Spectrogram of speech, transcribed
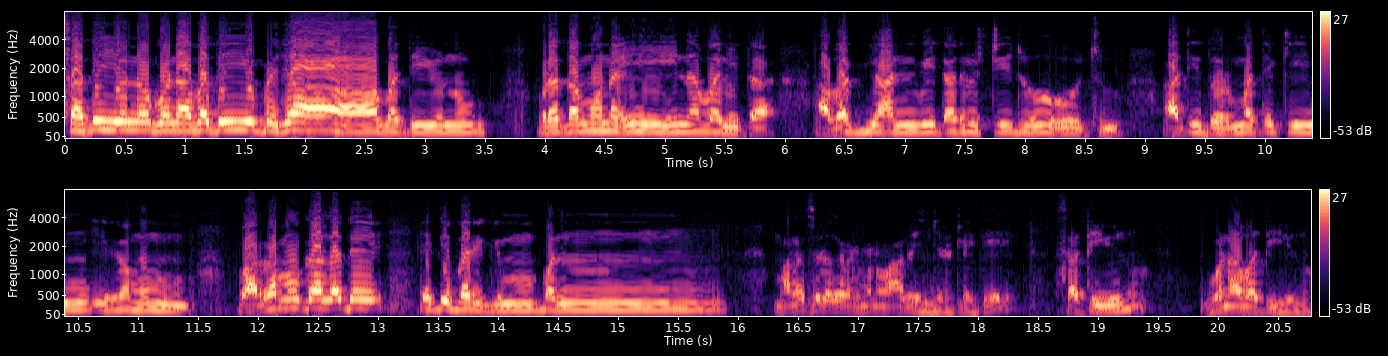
సతియును గుణవతియు ప్రజావతియును వ్రతమునైన వనిత అవజ్ఞాన్విత దృష్టి చూచు. అతి దుర్మతికి ఇహము వరము గలదే ఎతి బరిగింపన్. మనసులో కనుక మనం ఆలోచించినట్లయితే సతియును గుణవతియును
